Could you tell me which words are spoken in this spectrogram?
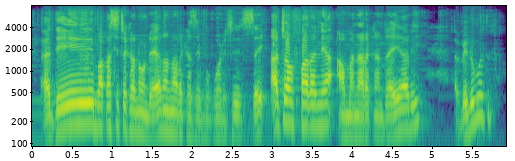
Dia mankasitraka anao indray ary nanaraka izay vaovao rehetra izay hatramin'ny farany aho amin'ny manaraka indray ary veloma tompoko.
